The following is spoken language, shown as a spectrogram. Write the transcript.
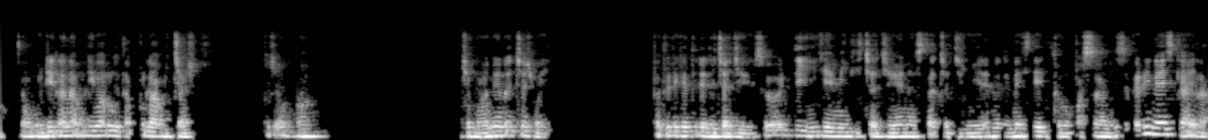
nak oh, dia lah nak beli baru tak apalah we charge cakap ha? macam mana nak charge baik Lepas tu dia kata dia ada charger. So he gave me this charger and I start charging it. And the next day dia tolong pasang. He's a very nice guy lah.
